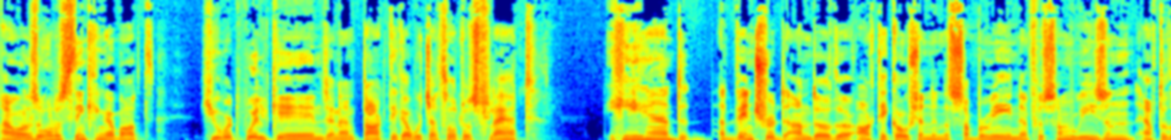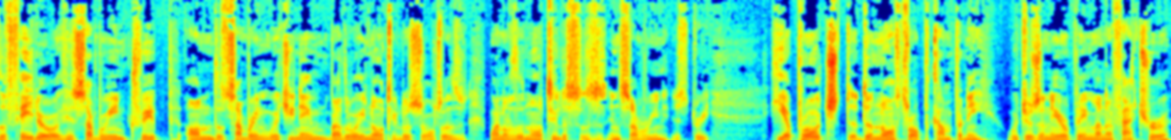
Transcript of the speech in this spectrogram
I was always thinking about Hubert Wilkins and Antarctica, which I thought was flat. He had adventured under the Arctic Ocean in a submarine, and for some reason, after the failure of his submarine trip on the submarine, which he named, by the way, Nautilus, also one of the Nautiluses in submarine history, he approached the Northrop Company, which was an airplane manufacturer,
